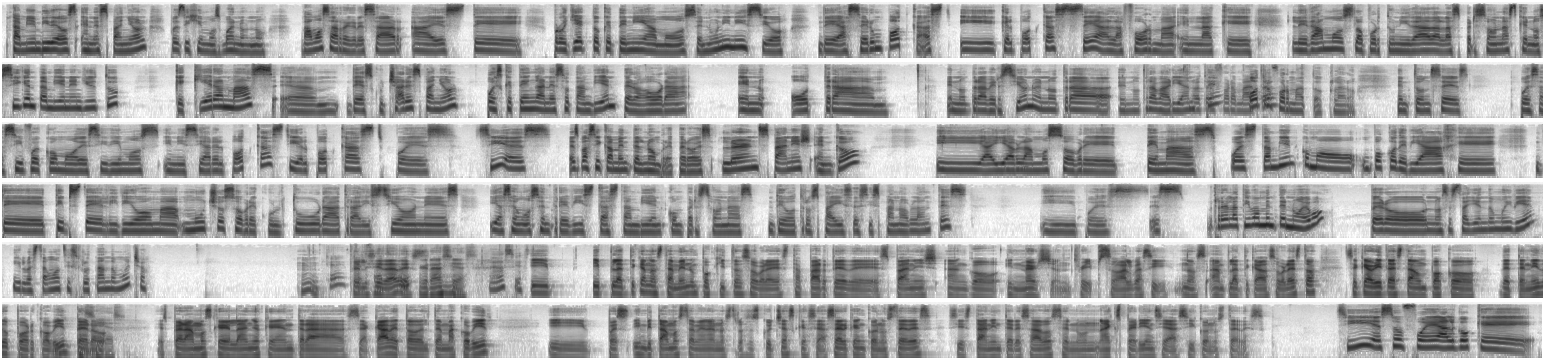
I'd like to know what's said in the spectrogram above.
también videos en español, pues dijimos, bueno, no, vamos a regresar a este proyecto que teníamos en un inicio de hacer un podcast y que el podcast sea la forma en la que le damos la oportunidad a las personas que nos siguen también en YouTube, que quieran más em, de escuchar español, pues que tengan eso también, pero ahora en otra en otra versión o en otra en otra variante, otro formato, otro formato, claro. Entonces, pues así fue como decidimos iniciar el podcast y el podcast, pues sí, es, es básicamente el nombre, pero es Learn Spanish and Go. Y ahí hablamos sobre temas, pues también como un poco de viaje, de tips del idioma, mucho sobre cultura, tradiciones y hacemos entrevistas también con personas de otros países hispanohablantes. Y pues es relativamente nuevo, pero nos está yendo muy bien y lo estamos disfrutando mucho. Mm, felicidades. Gracias. Gracias. Y, y platícanos también un poquito sobre esta parte de Spanish and Go Immersion Trips o algo así. Nos han platicado sobre esto. Sé que ahorita está un poco detenido por COVID, pero esperamos que el año que entra se acabe todo el tema COVID y pues invitamos también a nuestros escuchas que se acerquen con ustedes si están interesados en una experiencia así con ustedes. Sí, eso fue algo que,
